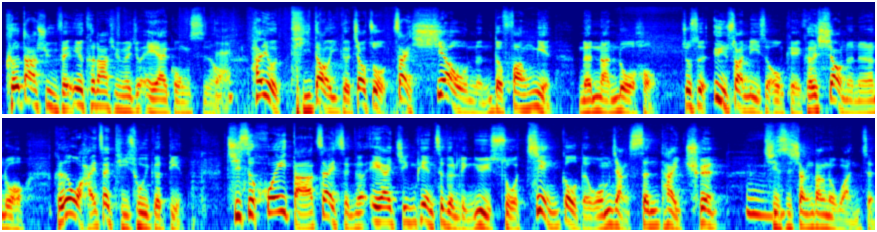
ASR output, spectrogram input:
科大讯飞，因为科大讯飞就 AI 公司哦，它有提到一个叫做在效能的方面仍然落后，就是运算力是 OK，可是效能仍然落后。可是我还在提出一个点，其实辉达在整个 AI 晶片这个领域所建构的，我们讲生态圈，其实相当的完整。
